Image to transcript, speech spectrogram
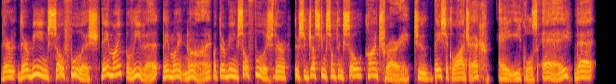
They're they're being so foolish. They might believe it, they might not, but they're being so foolish. They're they're suggesting something so contrary to basic logic, A equals A, that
